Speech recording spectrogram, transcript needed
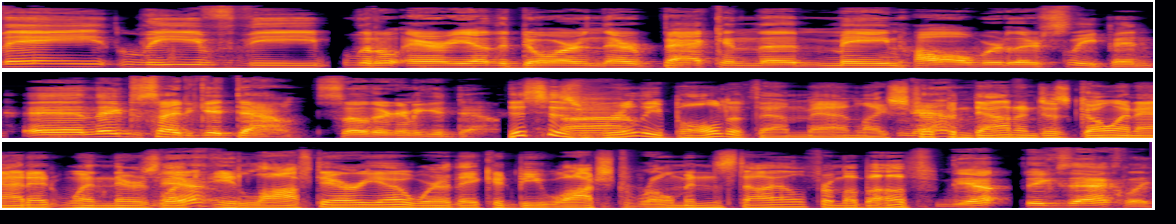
they leave the little area, the door, and they're back in the main hall where they're sleeping, and they decide to get down. So they're going to get down. This is Uh, really bold of them, man. Like stripping down and just going at it when there's like Yeah. a loft area where they could be watched Roman style from above. Yep, exactly.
